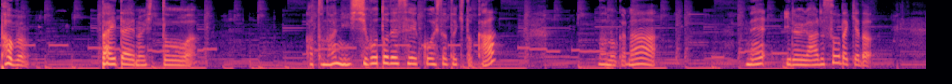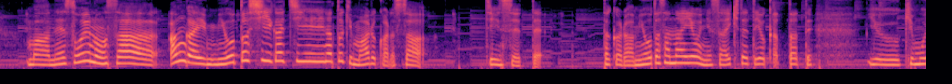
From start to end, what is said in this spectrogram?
多分。大体の人は。あと何？仕事で成功した時とか？なのかな？ねいろいろあるそうだけど。まあねそういうのをさ案外見落としがちな時もあるからさ人生って。だから見落とさないようにさ生きててよかったっていう気持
